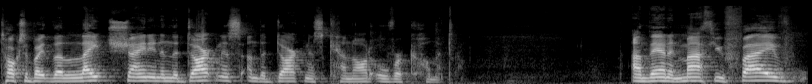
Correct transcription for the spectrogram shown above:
talks about the light shining in the darkness, and the darkness cannot overcome it. And then in Matthew 5,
